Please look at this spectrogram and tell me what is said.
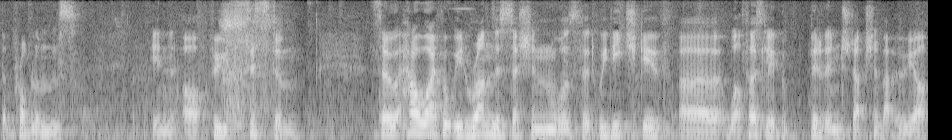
the problems in our food system. So, how I thought we'd run this session was that we'd each give, uh, well, firstly, a b- bit of an introduction about who we are,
